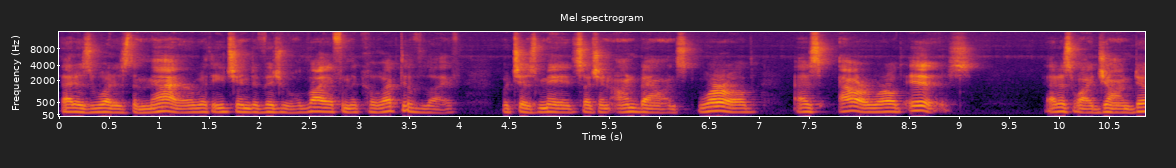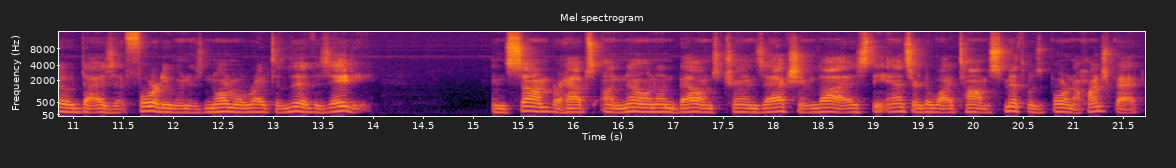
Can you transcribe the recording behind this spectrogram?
That is what is the matter with each individual life and the collective life, which has made such an unbalanced world as our world is. That is why John Doe dies at 40 when his normal right to live is 80. In some, perhaps unknown, unbalanced transaction lies the answer to why Tom Smith was born a hunchback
